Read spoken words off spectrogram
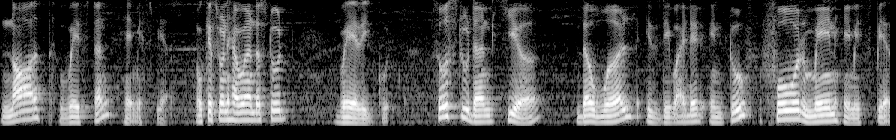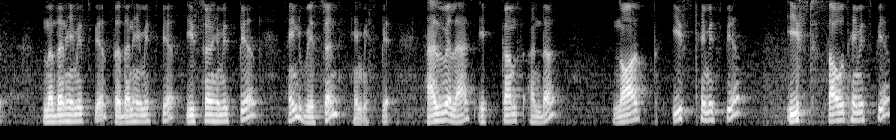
northwestern hemisphere. Okay students have you understood? Very good. So student here the world is divided into four main hemispheres northern hemisphere, southern hemisphere, eastern hemisphere and western hemisphere as well as it comes under north east hemisphere, east south hemisphere,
